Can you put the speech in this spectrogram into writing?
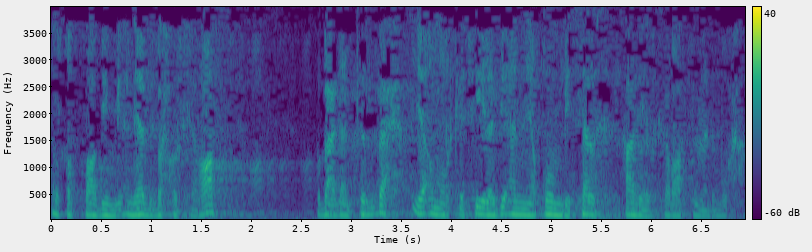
القصابين بأن يذبحوا الخراف وبعد أن تذبح يأمر كسيلة بأن يقوم بسلخ هذه الخراف المذبوحة.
